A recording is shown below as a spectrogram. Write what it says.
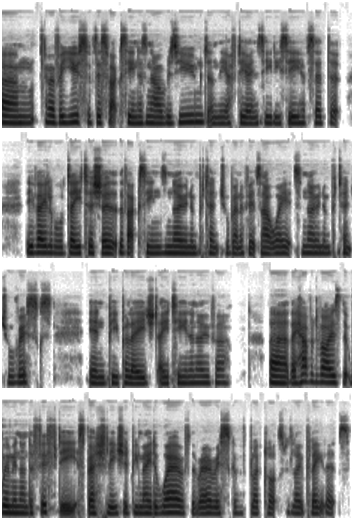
Um, however, use of this vaccine has now resumed, and the FDA and CDC have said that the available data show that the vaccine's known and potential benefits outweigh its known and potential risks in people aged 18 and over. Uh, they have advised that women under 50, especially, should be made aware of the rare risk of blood clots with low platelets,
